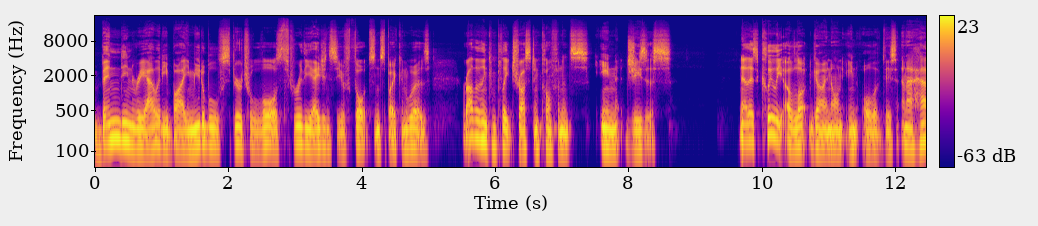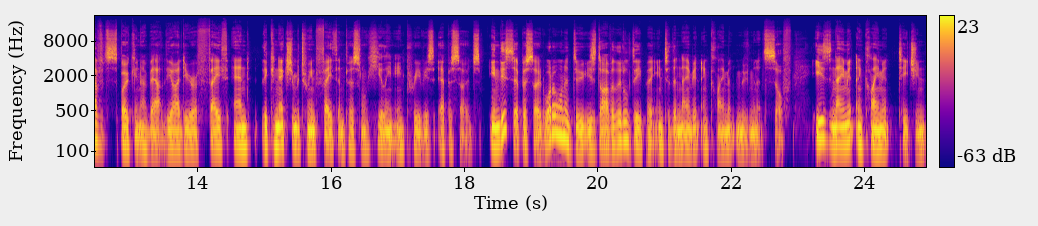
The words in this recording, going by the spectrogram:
bending reality by immutable spiritual laws through the agency of thoughts and spoken words, rather than complete trust and confidence in Jesus now, there's clearly a lot going on in all of this, and I have spoken about the idea of faith and the connection between faith and personal healing in previous episodes. In this episode, what I want to do is dive a little deeper into the Name It and Claim It movement itself. Is Name It and Claim It teaching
